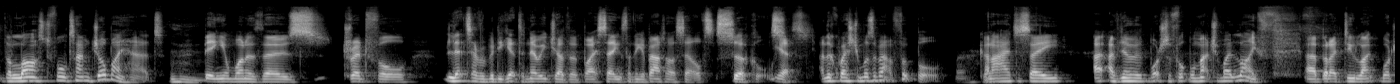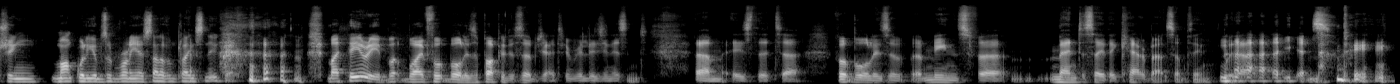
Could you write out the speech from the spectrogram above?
the last full time job I had, Mm-hmm. being in one of those dreadful. Let's everybody get to know each other by saying something about ourselves circles. Yes. And the question was about football. and I had to say, I, I've never watched a football match in my life, uh, but I do like watching Mark Williams and Ronnie O'Sullivan playing snooker. My theory about why football is a popular subject and religion isn't um, is that uh, football is a, a means for men to say they care about something without yes. being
